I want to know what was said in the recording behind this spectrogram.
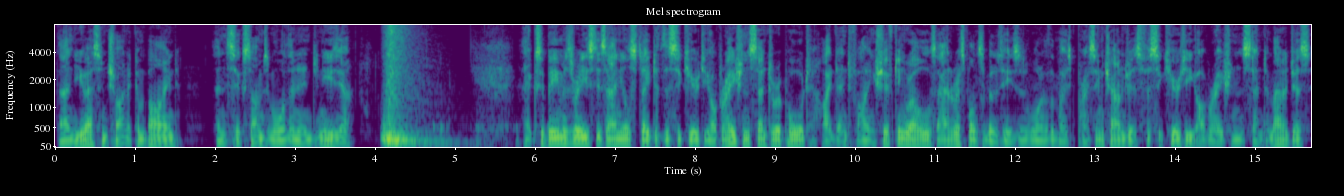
than US and China combined, and six times more than Indonesia. Exabeam has released its annual State of the Security Operations Center report, identifying shifting roles and responsibilities as one of the most pressing challenges for security operations center managers.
